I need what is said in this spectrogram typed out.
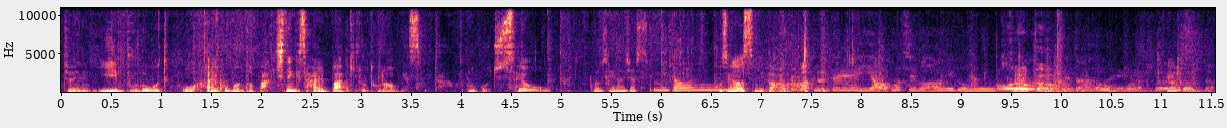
저희는 2부로 듣고 알고 보면 더 빡치는 기사 알바기로 돌아오겠습니다. 로고 주세요. 고생하셨습니다. 고생하셨습니다. 근데 이 아버지 마음이 너무 그러니까요. 대단해. 그러니까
